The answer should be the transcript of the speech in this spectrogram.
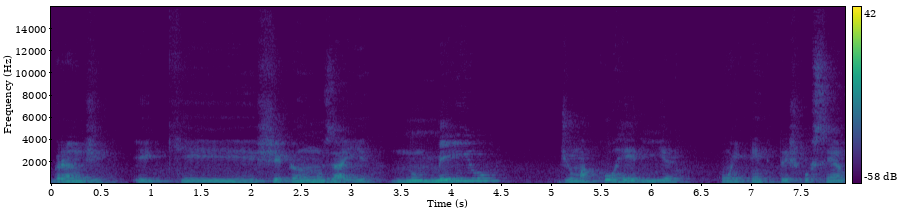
grande e que chegamos aí no meio de uma correria com 83%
